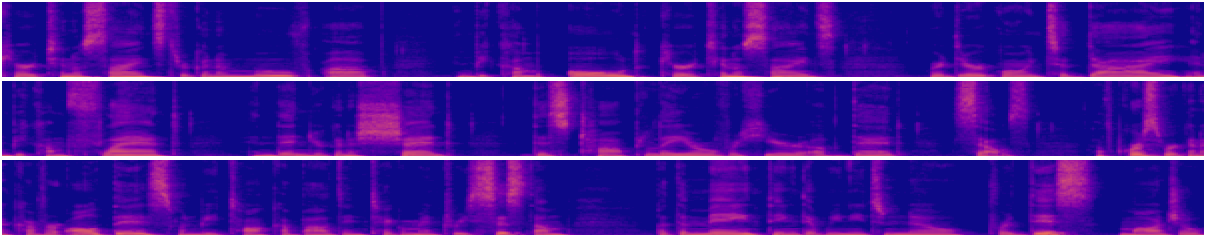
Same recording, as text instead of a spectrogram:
keratinocytes. They're going to move up and become old keratinocytes where they're going to die and become flat. And then you're going to shed this top layer over here of dead cells. Of course, we're going to cover all this when we talk about the integumentary system, but the main thing that we need to know for this module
